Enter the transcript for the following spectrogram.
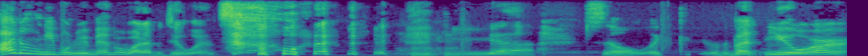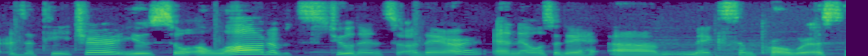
I don't even remember what I'm doing. So Mhm. yeah. So like, but you are as a teacher, you saw a lot of students are there, and also they um, make some progress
